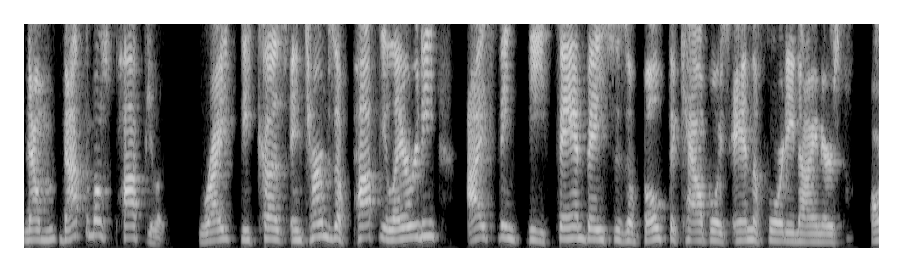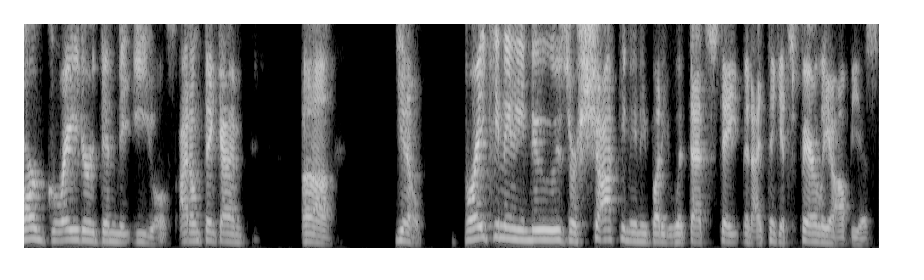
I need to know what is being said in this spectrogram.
Now, not the most popular, right? Because in terms of popularity, I think the fan bases of both the Cowboys and the 49ers are greater than the Eagles. I don't think I'm uh you know, breaking any news or shocking anybody with that statement. I think it's fairly obvious.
